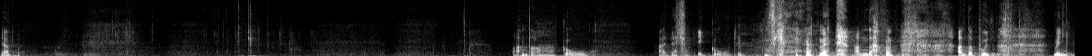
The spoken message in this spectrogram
Ja. Andre gode, nej det er ikke gode, det er andre, andre bud. Men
